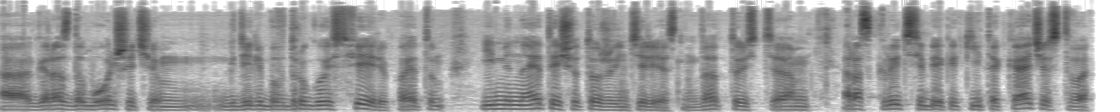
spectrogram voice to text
гораздо больше, чем где-либо в другой сфере. Поэтому именно это еще тоже интересно, да, то есть а, раскрыть себе какие-то качества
